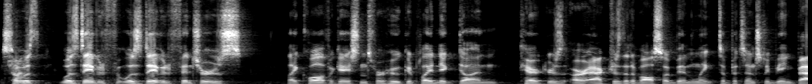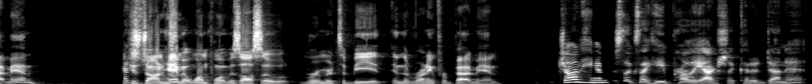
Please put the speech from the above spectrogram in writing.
So was was David was David Fincher's like qualifications for who could play Nick Dunne characters or actors that have also been linked to potentially being Batman? Because John Hamm at one point was also rumored to be in the running for Batman. John Hamm just looks like he probably actually could have done it.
